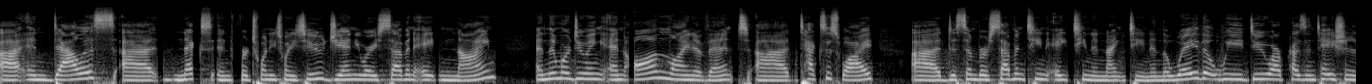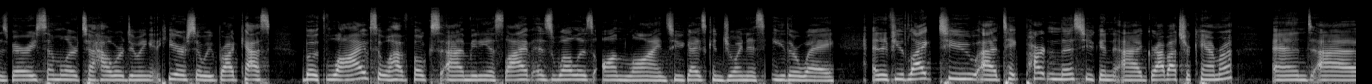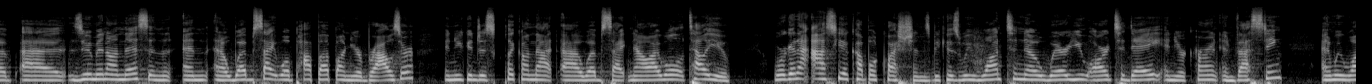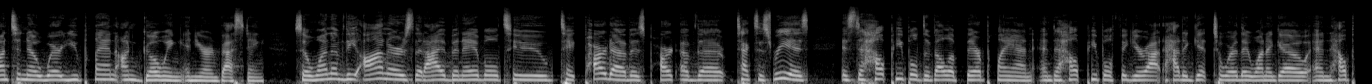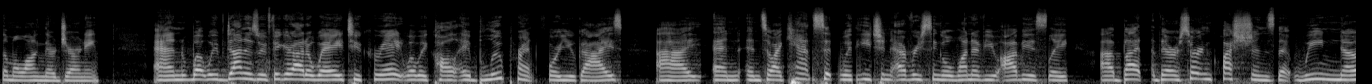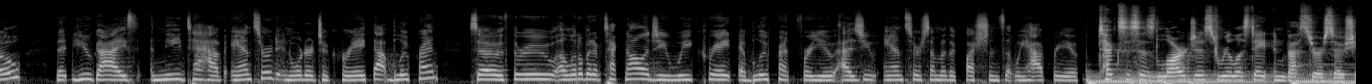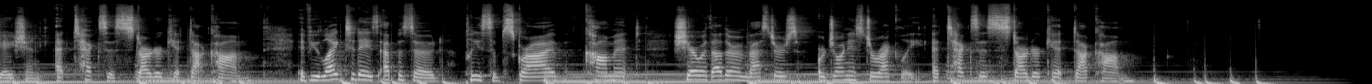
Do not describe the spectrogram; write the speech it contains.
Uh, in Dallas, uh, next in, for 2022, January 7, 8, and 9. And then we're doing an online event, uh, Texas wide, uh, December 17, 18, and 19. And the way that we do our presentation is very similar to how we're doing it here. So we broadcast both live, so we'll have folks uh, meeting us live, as well as online, so you guys can join us either way. And if you'd like to uh, take part in this, you can grab out your camera and uh, uh, zoom in on this, and, and, a website will pop up on your browser, and you can just click on that uh, website. Now, I will tell you, we're going to ask you a couple questions because we want to know where you are today in your current investing, and we want to know where you plan on going in your investing. So, one of the honors that I've been able to take part of as part of the Texas RIAs is to help people develop their plan and to help people figure out how to get to where they want to go and help them along their journey. And what we've done is we figured out a way to create what we call a blueprint for you guys. Uh, and, and so I can't sit with each and every single one of you, obviously, uh, but there are certain questions that we know that you guys need to have answered in order to create that blueprint. So, through a little bit of technology, we create a blueprint for you as you answer some of the questions that we have for you. Texas's largest real estate investor association at texasstarterkit.com. If you like today's episode, please subscribe, comment, share with other investors, or join us directly at texasstarterkit.com.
